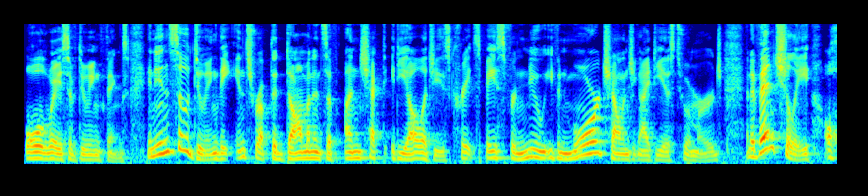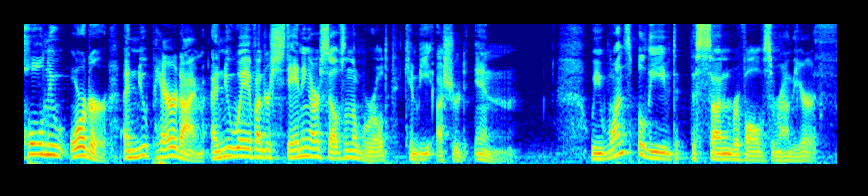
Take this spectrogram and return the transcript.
old ways of doing things. And in so doing, they interrupt the dominance of unchecked ideologies, create space for new, even more challenging ideas to emerge, and eventually, a whole new order, a new paradigm, a new way of understanding ourselves and the world can be ushered in. We once believed the sun revolves around the earth.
